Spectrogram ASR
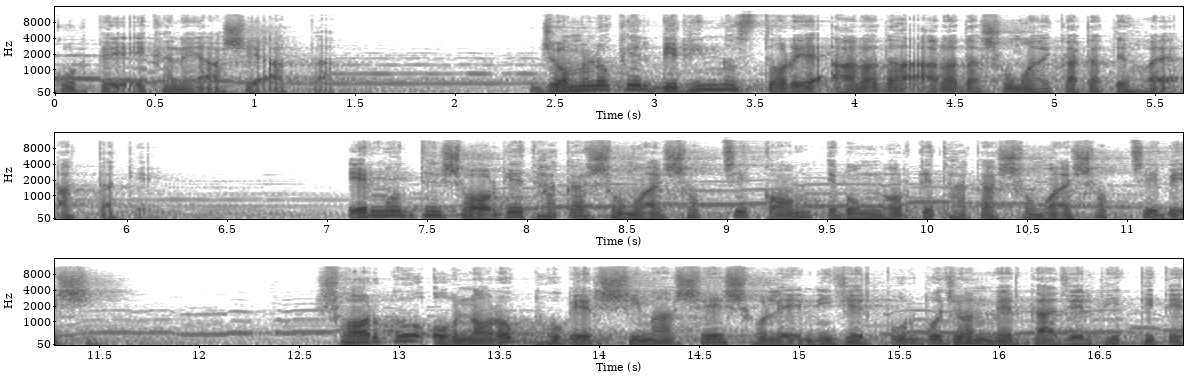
করতে এখানে আসে আত্মা। যমলোকের বিভিন্ন স্তরে আলাদা আলাদা সময় কাটাতে হয় আত্মাকে। এর মধ্যে স্বর্গে থাকার সময় সবচেয়ে কম এবং নরকে থাকার সময় সবচেয়ে বেশি। স্বর্গ ও নরক ভোগের সীমা শেষ হলে নিজের পূর্বজন্মের কাজের ভিত্তিতে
